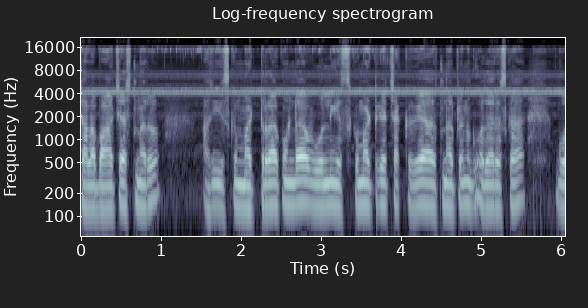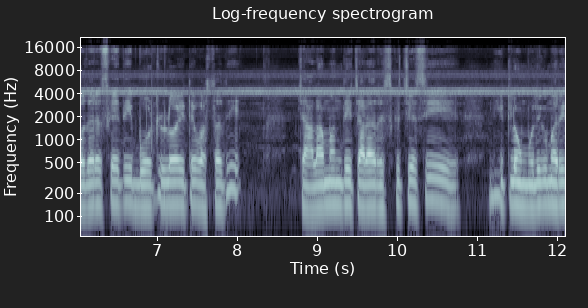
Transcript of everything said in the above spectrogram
చాలా బాగా చేస్తున్నారు. అది ఇసుక మట్టి రాకుండా ఓన్లీ ఇసుక మట్టిగా చక్కగా వేస్తున్నారు ఫ్రెండ్స్ గోదావరి ఇసుక. గోదావరి ఇసుక అయితే ఈ బోట్లలో అయితే వస్తుంది. చాలామంది చాలా రిస్క్ చేసి నీటిలో మునిగి మరీ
